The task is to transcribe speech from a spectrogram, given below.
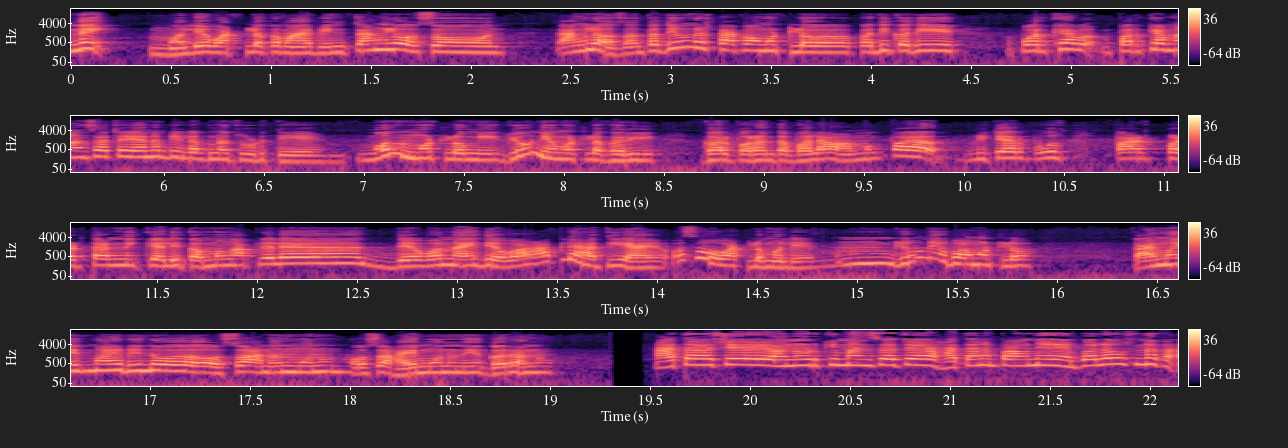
नाही मला वाटलं का माझ्या बिन चांगलं असन? चांगलं असेल तर देऊनच टाका म्हटलं. कधी कधी परख्या परख्या माणसाच्या यानं बी लग्न चुडते म्हणून म्हटलं मी घेऊन ये म्हटलं घरी घरपर्यंत भला मग पा विचारपूस पाठ पडताळणी केली का? मग आपल्याला देवा नाही देवा आपल्या हाती आहे. असं वाटलं मला. घेऊन ये बा म्हटलं. काय माहीत माय बिंद असं आनंद म्हणून असं आहे म्हणून हे घरानं. आता असे अनोळखी माणसाच्या हाताने पाहुणे बोलावूच नका.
